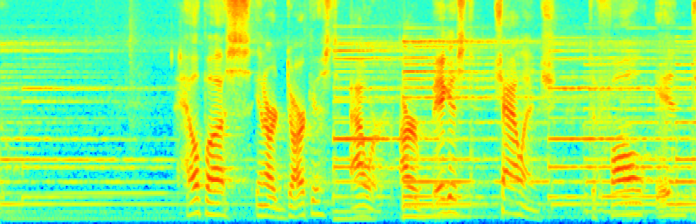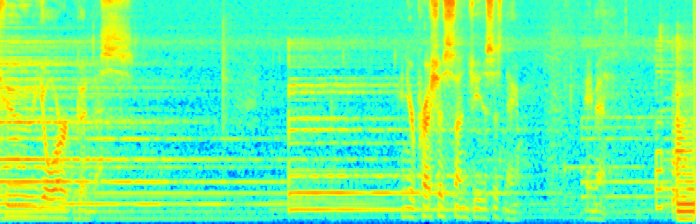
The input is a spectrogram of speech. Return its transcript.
Help us in our darkest hour, our biggest challenge, to fall into your goodness. Precious Son, Jesus' name, amen.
